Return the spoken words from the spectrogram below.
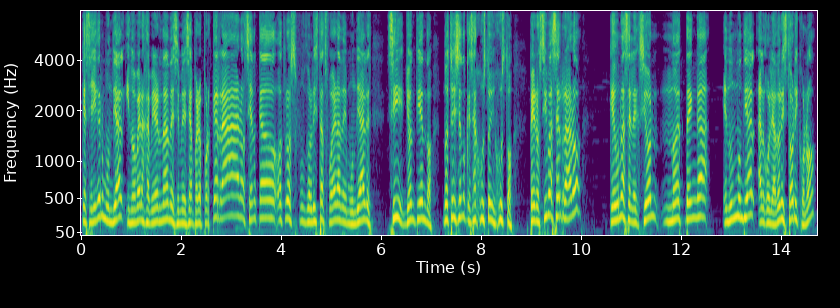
que se llegue al Mundial y no ver a Javier Hernández. Y me decían, pero ¿por qué raro? Si han quedado otros futbolistas fuera de Mundiales. Sí, yo entiendo. No estoy diciendo que sea justo o injusto, pero sí va a ser raro que una selección no tenga en un Mundial al goleador histórico, ¿no?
